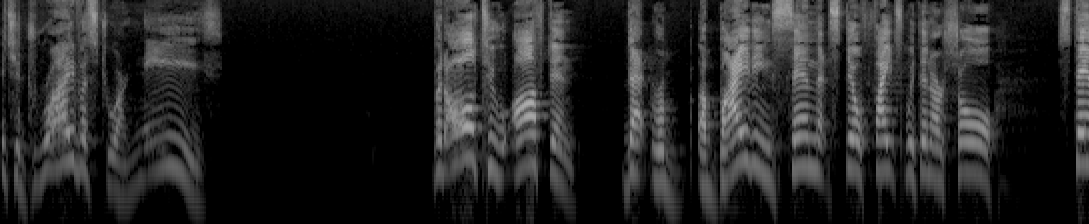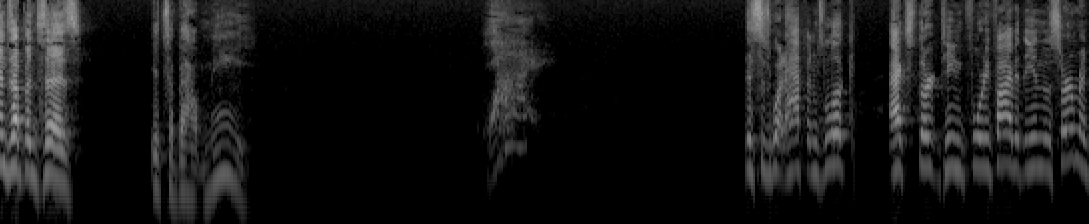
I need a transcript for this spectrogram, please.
it should drive us to our knees. But all too often, that re- abiding sin that still fights within our soul stands up and says, it's about me. Why? This is what happens. Look, Acts 13 45 at the end of the sermon.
